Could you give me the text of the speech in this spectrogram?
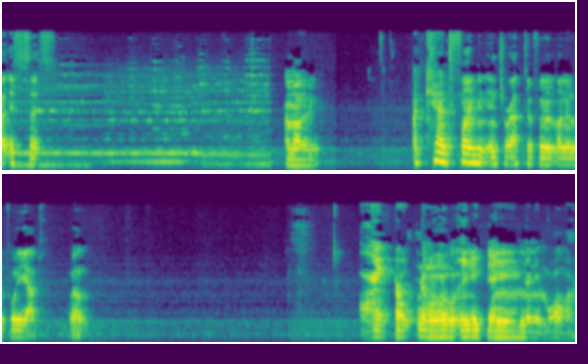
What is this? I'm out of it. I can't find an interactive uh, My Little Pony app. Well, I don't know anything anymore.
